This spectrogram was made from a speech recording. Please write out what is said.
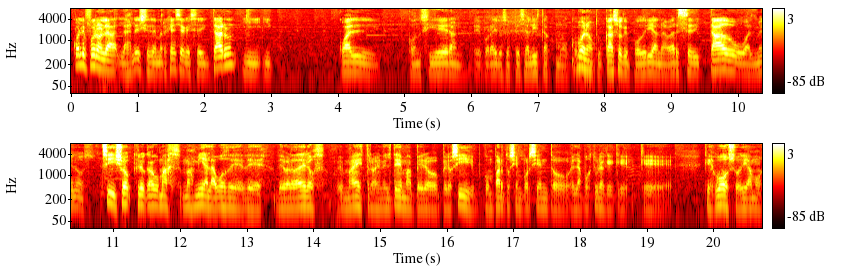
¿Cuáles fueron las leyes de emergencia que se dictaron y cuál consideran eh, por ahí los especialistas como, bueno, en tu caso que podrían haberse dictado o al menos... Sí, yo creo que hago más, más mía la voz de, verdaderos eh, maestros en el tema, pero, pero sí, comparto 100% la postura que, que, que, que esbozo, digamos.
